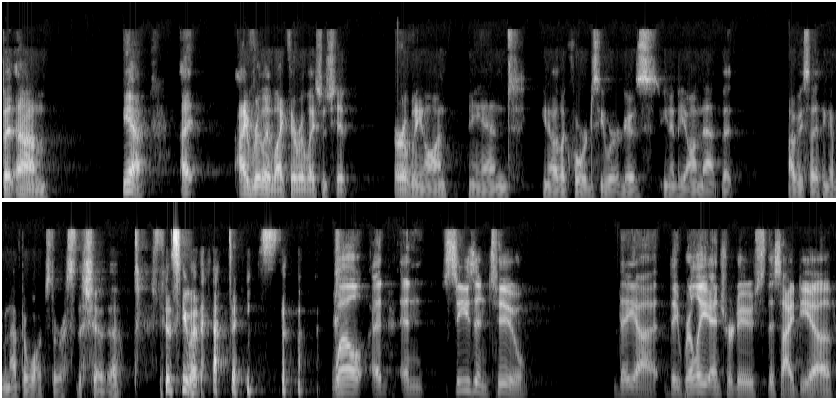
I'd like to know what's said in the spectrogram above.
But um, yeah, I I really like their relationship early on, and you know, I look forward to see where it goes. You know, beyond that, but obviously, I think I'm gonna have to watch the rest of the show though to see what happens. Well, and, and season two, they uh they really introduce this idea of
